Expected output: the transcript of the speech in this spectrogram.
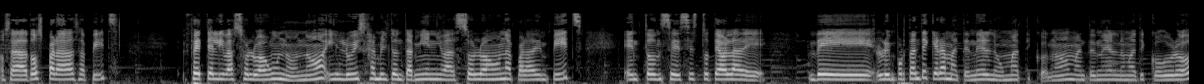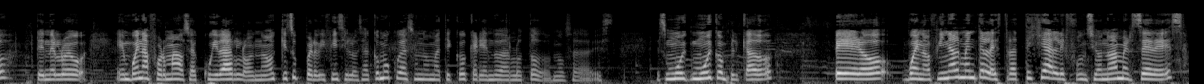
o sea, dos paradas a pits. Vettel iba solo a uno, ¿no? Y Lewis Hamilton también iba solo a una parada en pits. Entonces, esto te habla de, de lo importante que era mantener el neumático, ¿no? Mantener el neumático duro, tenerlo en buena forma, o sea, cuidarlo, ¿no? Que es súper difícil, o sea, ¿cómo cuidas un neumático queriendo darlo todo, ¿no? O sea, es, es muy, muy complicado. Pero bueno, finalmente la estrategia le funcionó a Mercedes,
